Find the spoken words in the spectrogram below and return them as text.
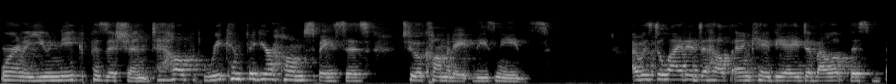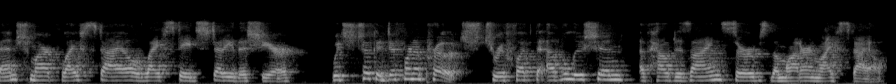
we're in a unique position to help reconfigure home spaces to accommodate these needs. I was delighted to help NKBA develop this benchmark lifestyle life stage study this year, which took a different approach to reflect the evolution of how design serves the modern lifestyle.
